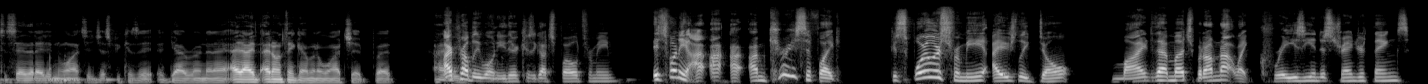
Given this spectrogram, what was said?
to say that I didn't watch it just because it, it got ruined, and I, I I don't think I'm gonna watch it. But I probably won't either because it got spoiled for me. It's funny. I, I I- I'm curious if like because spoilers for me, I usually don't mind that much, but I'm not like crazy into Stranger Things.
